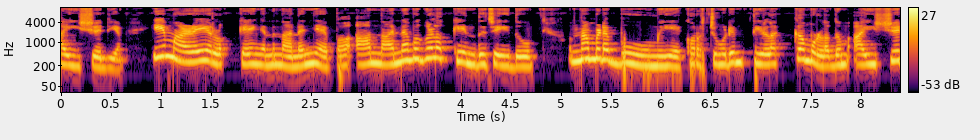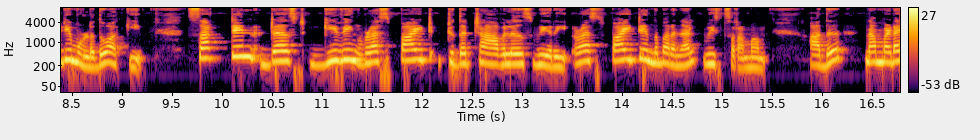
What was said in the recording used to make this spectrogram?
ഐശ്വര്യം. ഈ മഴയിലൊക്കെ ഇങ്ങനെ നനഞ്ഞപ്പോൾ ആ നനവുകളൊക്കെ എന്ത് ചെയ്തു? നമ്മുടെ ഭൂമിയെ കുറച്ചും കൂടി തിളക്കമുള്ളതും ഐശ്വര്യമുള്ളതും ആക്കി. Sudden dust giving respite to the travellers weary respite എന്ന് പറഞ്ഞാൽ വിശ്രമം. അത് നമ്മുടെ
